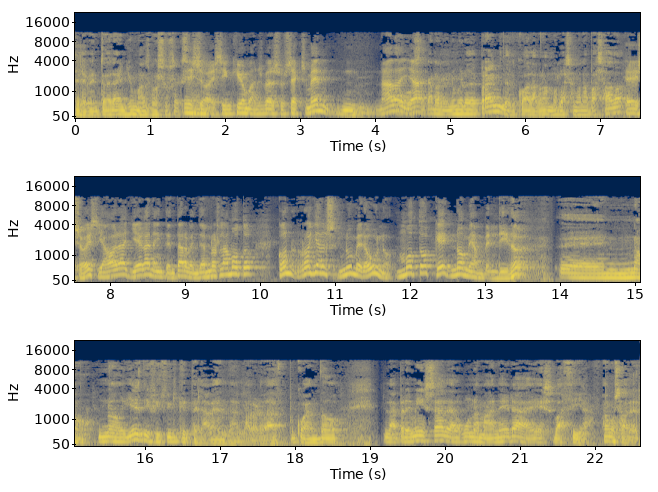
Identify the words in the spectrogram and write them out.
El evento era Inhumans vs. X-Men. Eso es, Inhumans vs. X-Men, nada, Luego ya. sacaron el número de Prime, del cual hablamos la semana pasada. Eso es, y ahora llegan a intentar vendernos la moto con Royals número uno, moto que no me han vendido. Eh, no, no, y es difícil que te la vendan, la verdad, cuando la premisa de alguna manera es vacía. Vamos a ver.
